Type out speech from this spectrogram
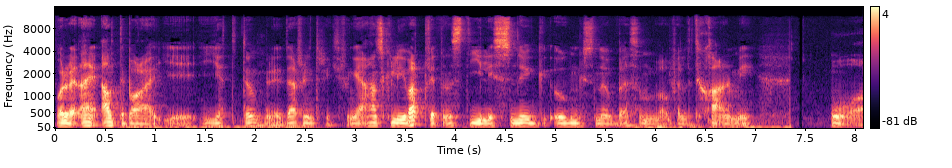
Och du vet, nej, allt är bara jättedumt med det. Det är därför det inte riktigt fungerar. Han skulle ju varit vet, en stilig, snygg, ung snubbe som var väldigt charmig. Och,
